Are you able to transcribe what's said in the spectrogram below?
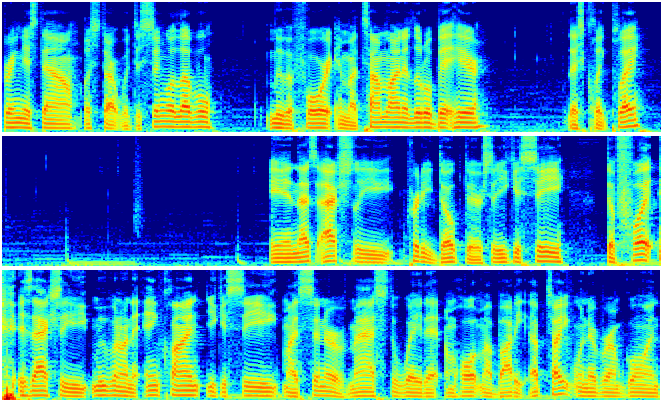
bring this down. Let's start with the single level move it forward in my timeline a little bit here. Let's click play. And that's actually pretty dope there. So you can see the foot is actually moving on the incline. You can see my center of mass, the way that I'm holding my body up tight whenever I'm going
